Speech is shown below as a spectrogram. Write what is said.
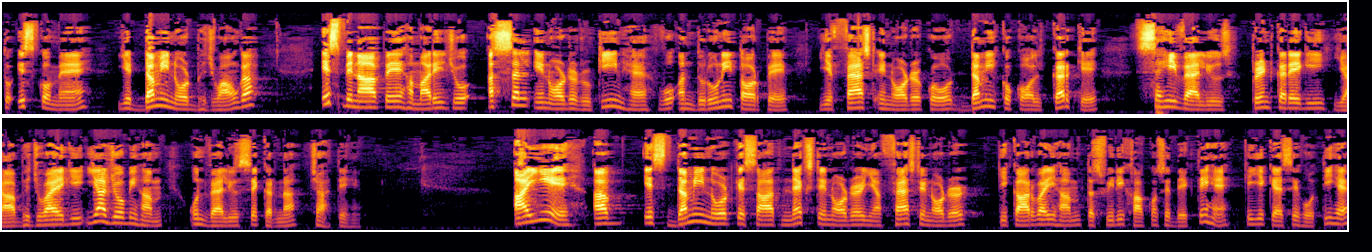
تو اس کو میں یہ ڈمی نوٹ بھجواؤں گا۔ اس بنا پہ ہماری جو اصل ان آرڈر روٹین ہے، وہ اندرونی طور پہ یہ فاسٹ ان آرڈر کو ڈمی کو کال کر کے صحیح ویلوز پرنٹ کرے گی یا بھجوائے گی یا جو بھی ہم ان ویلوز سے کرنا چاہتے ہیں۔ آئیے اب اس ڈمی نوٹ کے ساتھ نیکسٹ ان آرڈر یا فاسٹ ان آرڈر کی کاروائی ہم تصویری خاکوں سے دیکھتے ہیں کہ یہ کیسے ہوتی ہے۔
